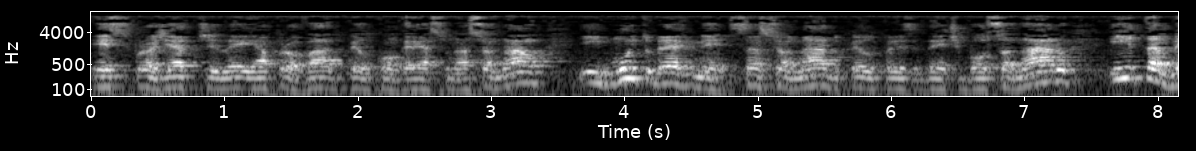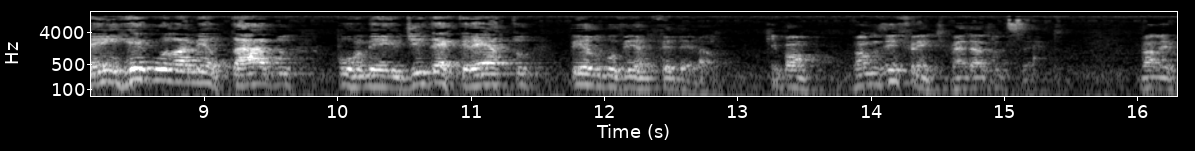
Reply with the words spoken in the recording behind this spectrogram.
esse projeto de lei aprovado pelo Congresso Nacional e muito brevemente sancionado pelo presidente Bolsonaro e também regulamentado por meio de decreto pelo governo federal. Que bom. Vamos em frente, vai dar tudo certo. Valeu.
